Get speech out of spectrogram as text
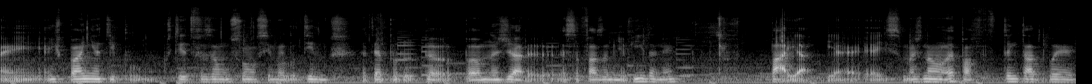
em, em, Espanha, tipo, gostaria de fazer um som assim meio latino, até para homenagear essa fase da minha vida, né? Pá, yeah, yeah, é isso. Mas não, é pá, tenho estado bem.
